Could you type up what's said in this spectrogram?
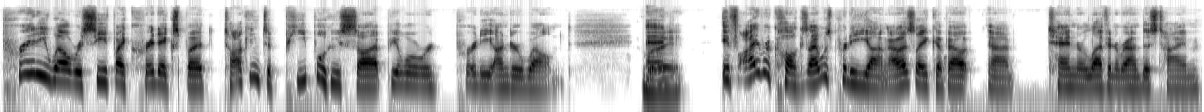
pretty well received by critics, but talking to people who saw it, people were pretty underwhelmed. And- Right. If I recall, because I was pretty young, I was like about uh, 10 or 11 around this time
